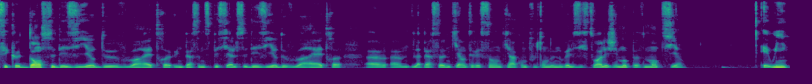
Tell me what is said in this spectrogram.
c'est que dans ce désir de vouloir être une personne spéciale, ce désir de vouloir être euh, euh, la personne qui est intéressante, qui raconte tout le temps de nouvelles histoires, les Gémeaux peuvent mentir. Et oui,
